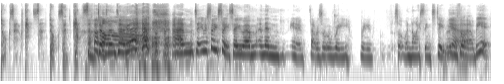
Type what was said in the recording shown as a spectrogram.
dogs and cats and dogs and cats and dogs and dogs, and it was so sweet. So um, and then you know that was all really really sort of a nice thing to do. But we thought that would be it.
